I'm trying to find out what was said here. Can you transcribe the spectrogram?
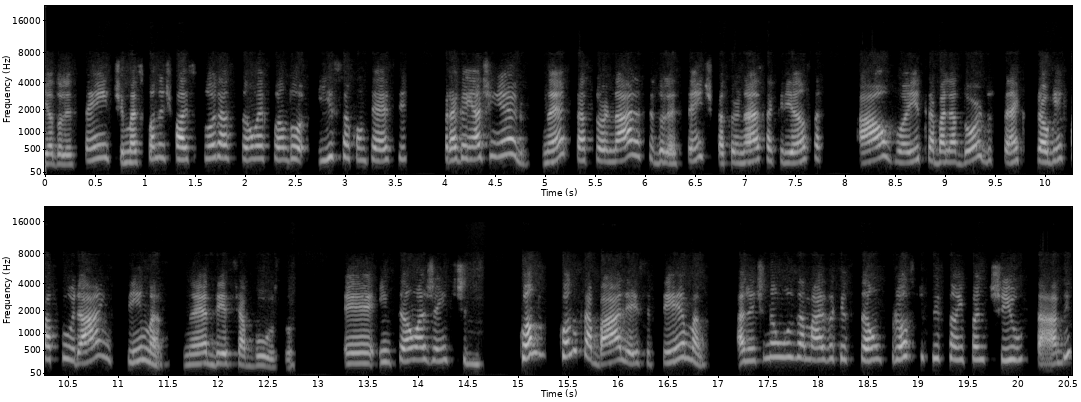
e adolescente, mas quando a gente fala exploração é quando isso acontece para ganhar dinheiro, né? Para tornar esse adolescente, para tornar essa criança alvo aí, trabalhador do sexo, para alguém faturar em cima, né, desse abuso. É, então a gente, quando, quando trabalha esse tema, a gente não usa mais a questão prostituição infantil, sabe?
